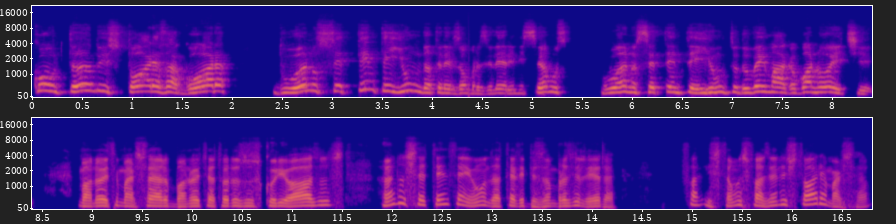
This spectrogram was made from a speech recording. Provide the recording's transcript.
contando histórias agora do ano 71 da televisão brasileira. Iniciamos o ano 71. Tudo bem, Maga? Boa noite. Boa noite, Marcelo. Boa noite a todos os curiosos. Ano 71 da televisão brasileira. Estamos fazendo história, Marcelo.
